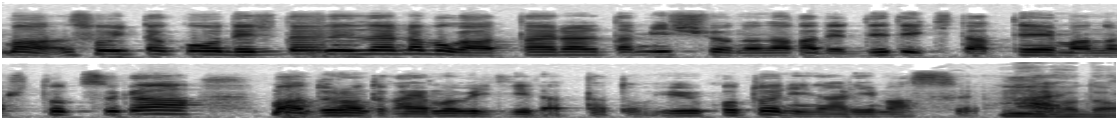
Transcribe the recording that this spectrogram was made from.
まあ、そういったこうデジタルデザインラボが与えられたミッションの中で出てきたテーマの一つが、まあ、ドローンとか air mobility だったということになります。はい。なるほど、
